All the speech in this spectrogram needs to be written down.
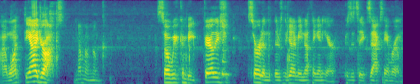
I want the eye drops. Num num num. So we can be fairly certain that there's going to be nothing in here because it's the exact same room.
